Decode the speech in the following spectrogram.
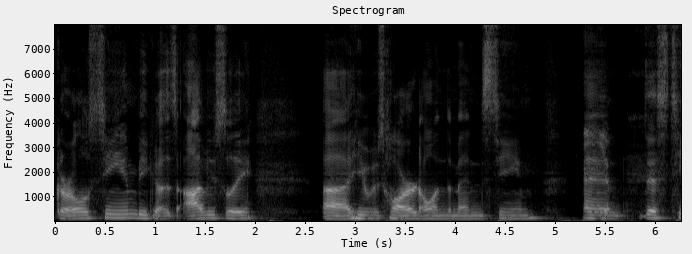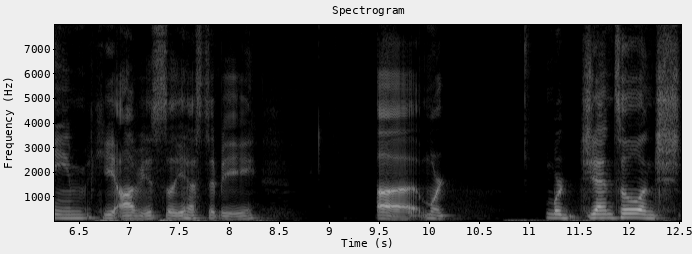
girls team because obviously uh, he was hard on the men's team. And this team, he obviously has to be uh more more gentle and sh-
